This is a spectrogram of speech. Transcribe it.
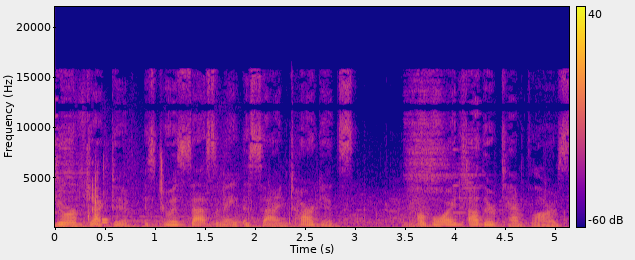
Your objective is to assassinate assigned targets. Avoid other Templars.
